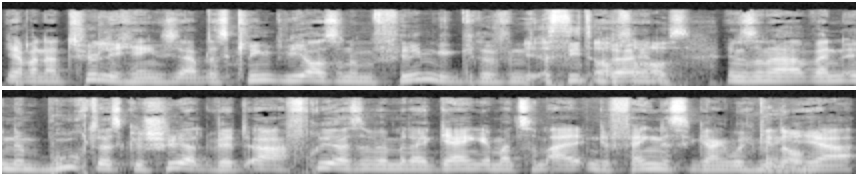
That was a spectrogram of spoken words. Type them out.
Ja, aber natürlich hängt sie ab. Das klingt wie aus so einem Film gegriffen. Ja, es sieht auch Oder so in, aus. In so einer, wenn in einem Buch das geschildert wird, ah, früher sind wir mit der Gang immer zum alten Gefängnis gegangen, wo ich Genau. mir denke, ja,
